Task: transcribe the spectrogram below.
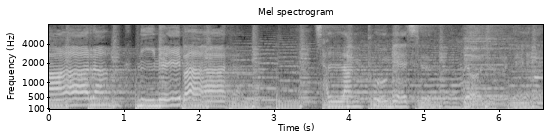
바람 님의 바람. 살랑풍에 스며들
